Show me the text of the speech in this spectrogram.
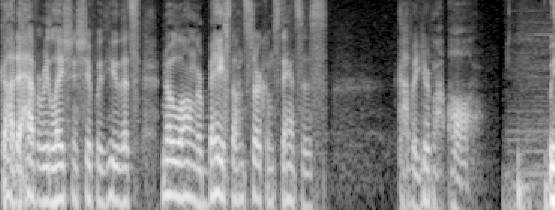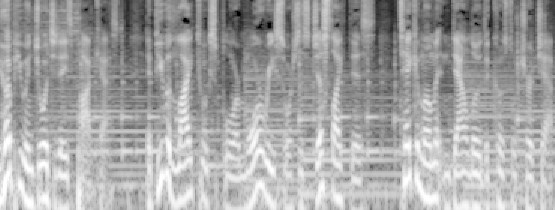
God, to have a relationship with you that's no longer based on circumstances. God, but you're my all. We hope you enjoyed today's podcast. If you would like to explore more resources just like this, take a moment and download the Coastal Church app.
